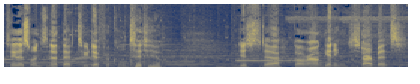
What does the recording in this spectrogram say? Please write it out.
See, this one's not that too difficult to do. You just uh, go around getting star bits.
